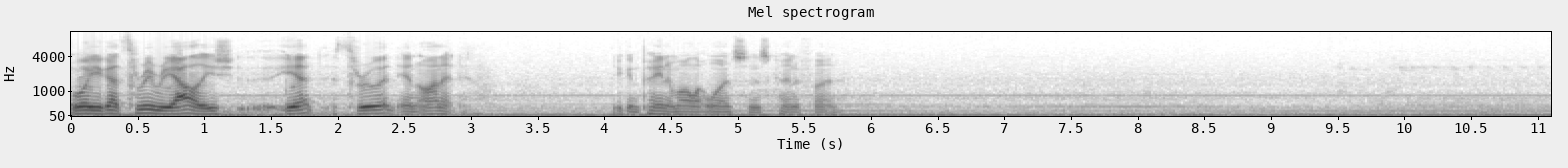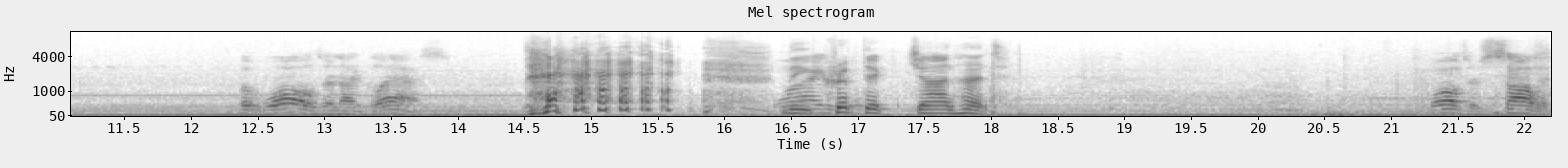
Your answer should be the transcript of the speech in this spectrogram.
Well, you got three realities, uh, it, through it, and on it. You can paint them all at once, and it's kind of fun. Walls are not glass. the cryptic John Hunt. Walls are solid.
